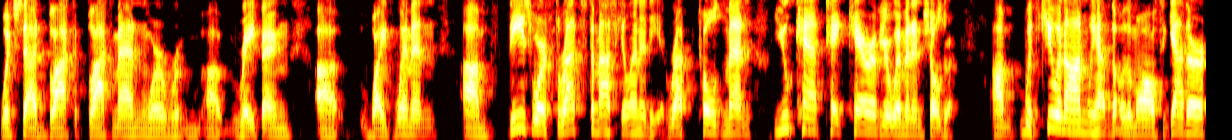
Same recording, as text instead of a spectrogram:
which said black black men were uh, raping uh, white women. Um, these were threats to masculinity. It rep told men, you can't take care of your women and children. Um, with QAnon, we have the, them all together.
